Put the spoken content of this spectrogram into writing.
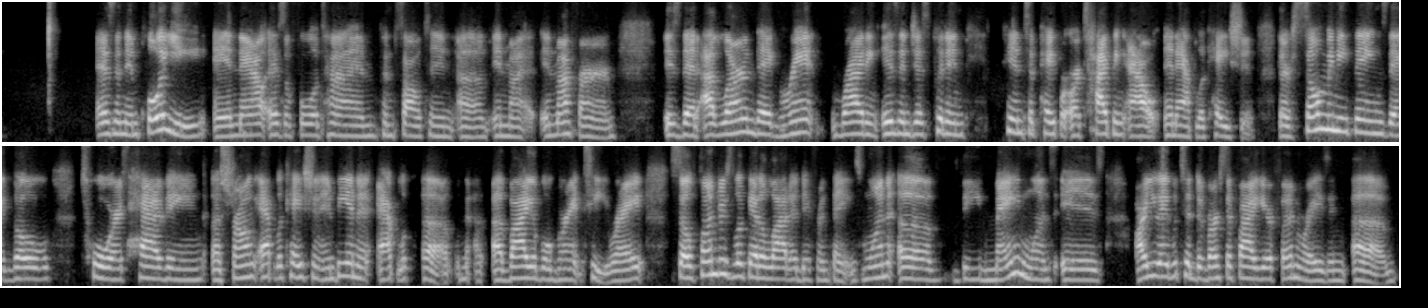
as an employee and now as a full-time consultant um, in my in my firm, is that I learned that grant writing isn't just putting pen to paper or typing out an application. There's so many things that go towards having a strong application and being an uh, a viable grantee, right? So funders look at a lot of different things. One of the main ones is, are you able to diversify your fundraising um,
